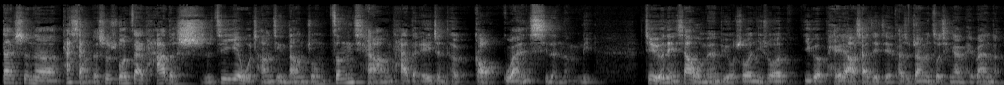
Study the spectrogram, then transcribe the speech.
但是呢，他想的是说在他的实际业务场景当中增强他的 agent 搞关系的能力，就有点像我们比如说你说一个陪聊小姐姐，她是专门做情感陪伴的，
